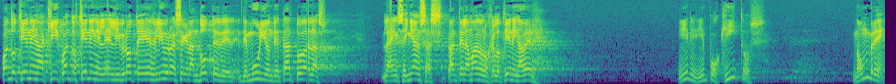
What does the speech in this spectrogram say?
¿Cuántos tienen aquí? ¿Cuántos tienen el, librote, el libro ese grandote de, de Muri donde están todas las, las enseñanzas? Levante la mano los que lo tienen, a ver. Miren, bien poquitos. No, hombre.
